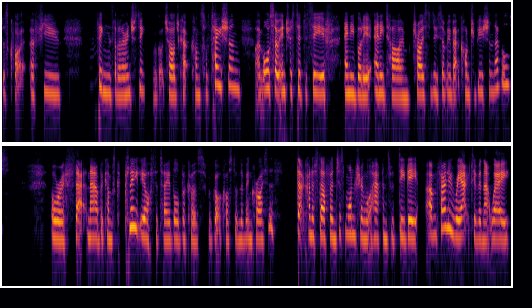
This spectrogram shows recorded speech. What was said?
There's quite a few things that are interesting. We've got charge cap consultation. I'm also interested to see if anybody at any time tries to do something about contribution levels or if that now becomes completely off the table because we've got a cost of living crisis. That kind of stuff, and just monitoring what happens with DB. I'm fairly reactive in that way.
